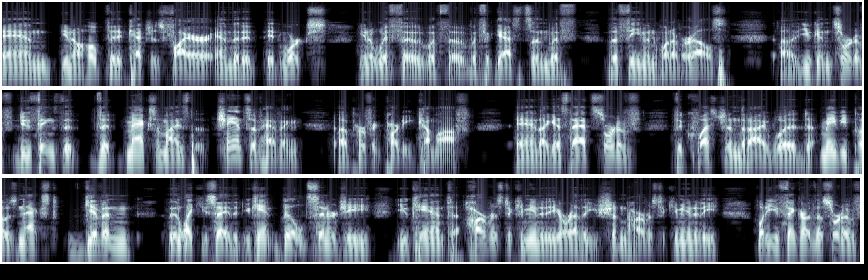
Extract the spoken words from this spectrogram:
and you know hope that it catches fire and that it, it works you know, with the with the with the guests and with the theme and whatever else. Uh, you can sort of do things that that maximize the chance of having a perfect party come off. And I guess that's sort of the question that I would maybe pose next, given that, like you say, that you can't build synergy, you can't harvest a community, or rather, you shouldn't harvest a community. What do you think are the sort of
